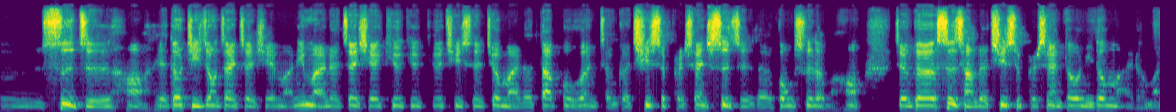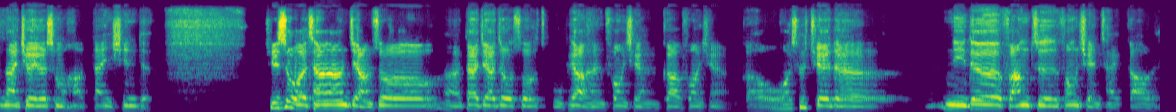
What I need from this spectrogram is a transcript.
嗯市值哈，也都集中在这些嘛。你买了这些 QQQ，其实就买了大部分整个七十 percent 市值的公司了嘛哈。整个市场的七十 percent 都你都买了嘛，那就有什么好担心的？其实我常常讲说，呃，大家都说股票很风险很高，风险很高。我是觉得你的房子风险才高嘞，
